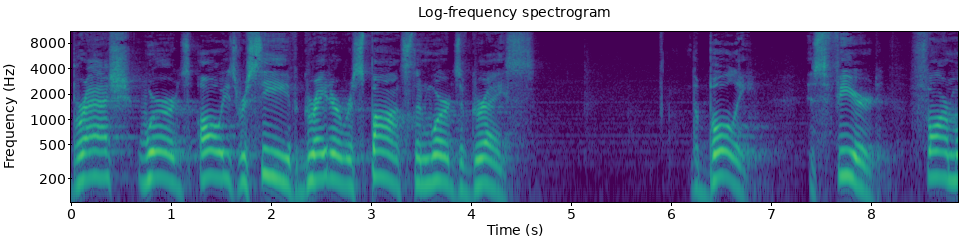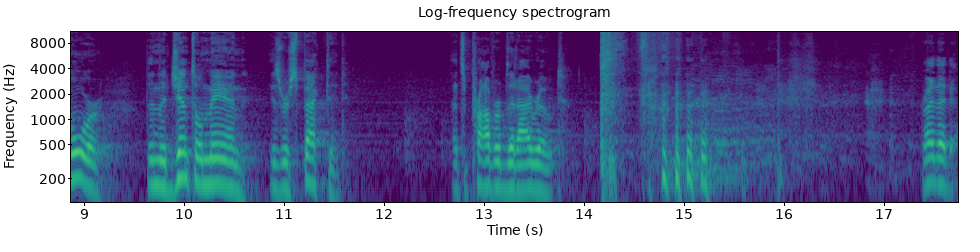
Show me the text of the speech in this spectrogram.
Brash words always receive greater response than words of grace. The bully is feared far more than the gentle man is respected. That's a proverb that I wrote. Write that down.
